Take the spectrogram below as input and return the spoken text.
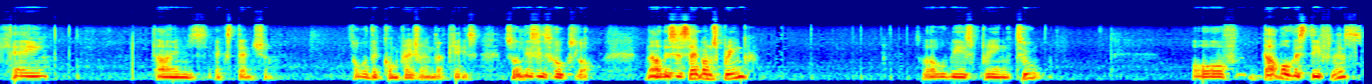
K times extension, or the compression in that case. So this is Hooke's law. Now this is second spring, so that will be spring 2 of double the stiffness,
